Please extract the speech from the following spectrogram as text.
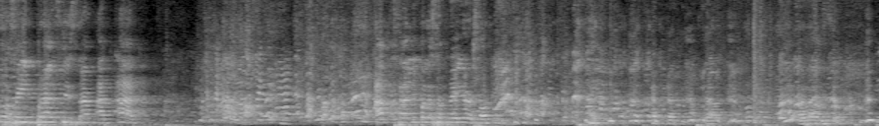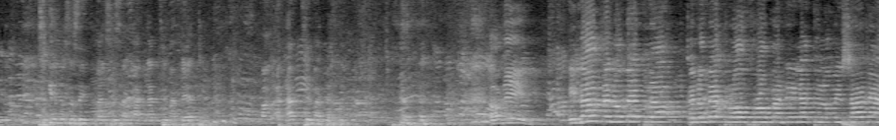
sa St. Francis ang at-at? Ang kasali pala sa prayer, sorry. Sino sa St. Francis ang at-at si Matet? Pag at-at si Matet. okay. Ilang kilometro, kilometro from Manila to Louisiana?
